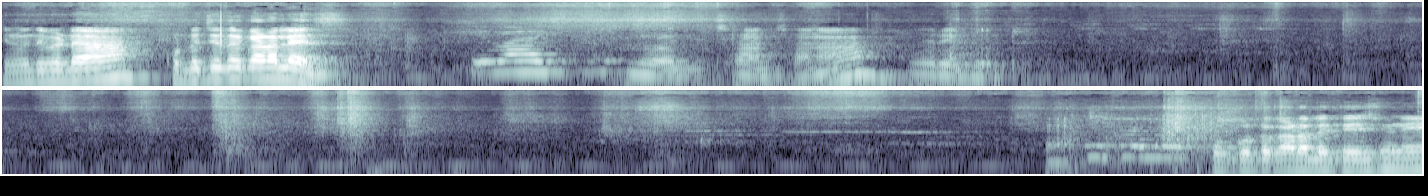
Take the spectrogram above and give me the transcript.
श्रीमती बेटा कुठलं चित्र काढायलायस? दिवाळी छान छान हा व्हेरी गुड तू कुठं काढायला ते शिवने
